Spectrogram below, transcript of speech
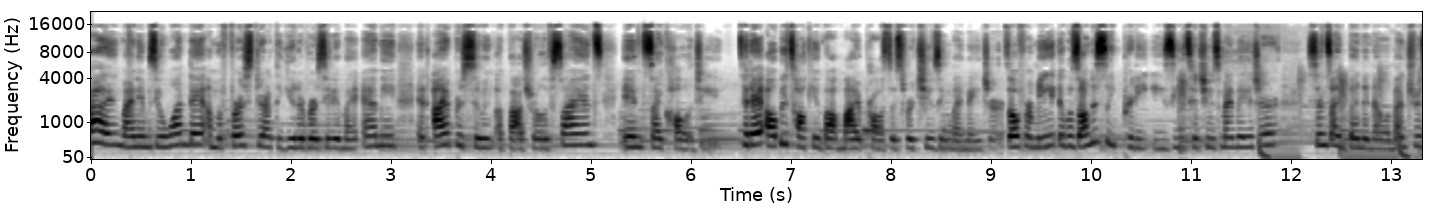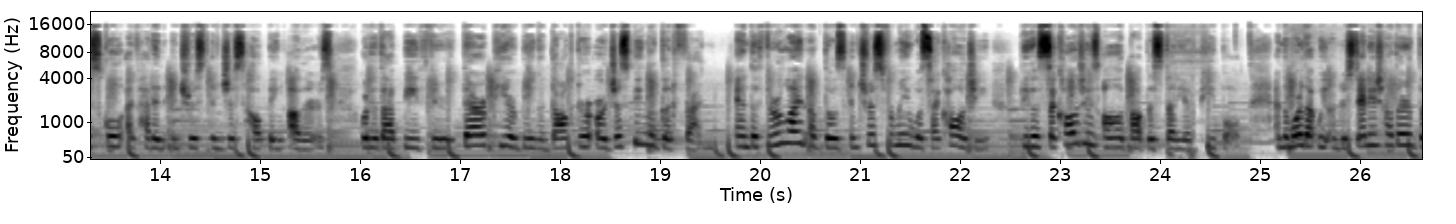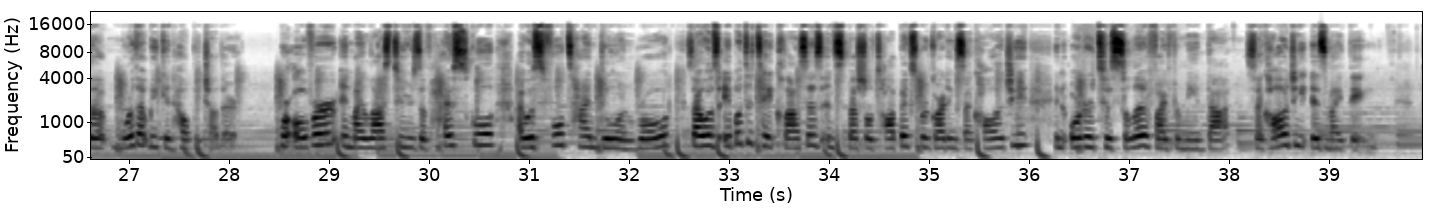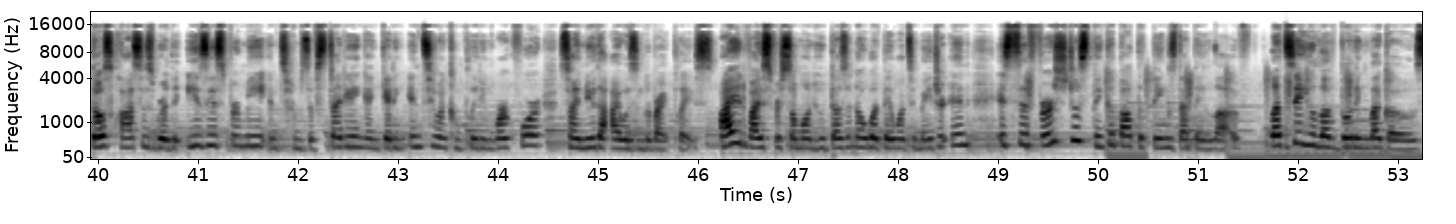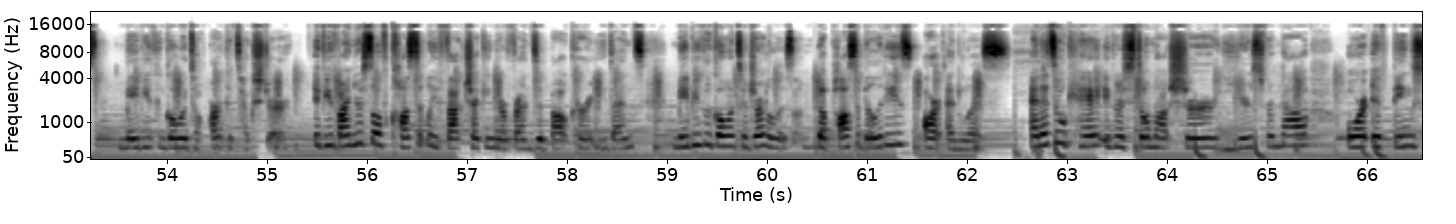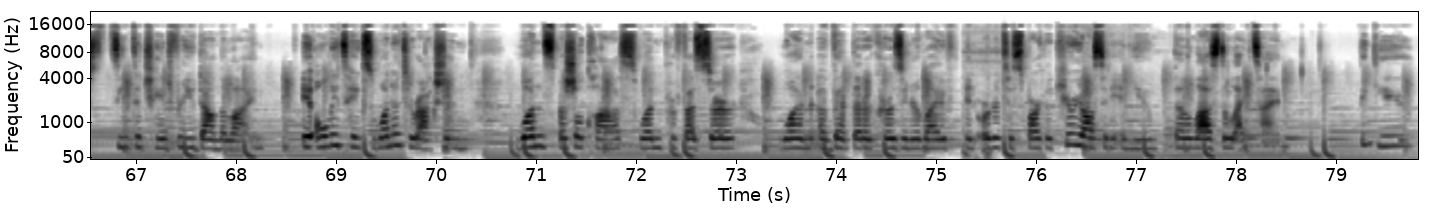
Hi, my name is Yewande. I'm a first year at the University of Miami and I'm pursuing a Bachelor of Science in Psychology. Today I'll be talking about my process for choosing my major. So for me, it was honestly pretty easy to choose my major. Since I've been in elementary school, I've had an interest in just helping others, whether that be through therapy or being a doctor or just being a good friend. And the through line of those interests for me was psychology, because psychology is all about the study of people. And the more that we understand each other, the more that we can help each other. Moreover, in my last two years of high school, I was full-time dual enrolled, so I was able to take classes in special topics regarding psychology in order to solidify for me that psychology is my thing. Those classes were the easiest for me in terms of studying and getting into and completing work for, so I knew that I was in the right place. My advice for someone who doesn't know what they want to major in is to first just think about the things that they love. Let's say you love building Legos, maybe you can go into architecture. If you find yourself constantly fact-checking your friends about current events, maybe you could go into journalism. The possibilities are endless. And it's okay if you're still not sure years from now or if things seem to change for you down the line. It only takes one interaction, one special class, one professor, one event that occurs in your life in order to spark a curiosity in you that'll last a lifetime. Thank you.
